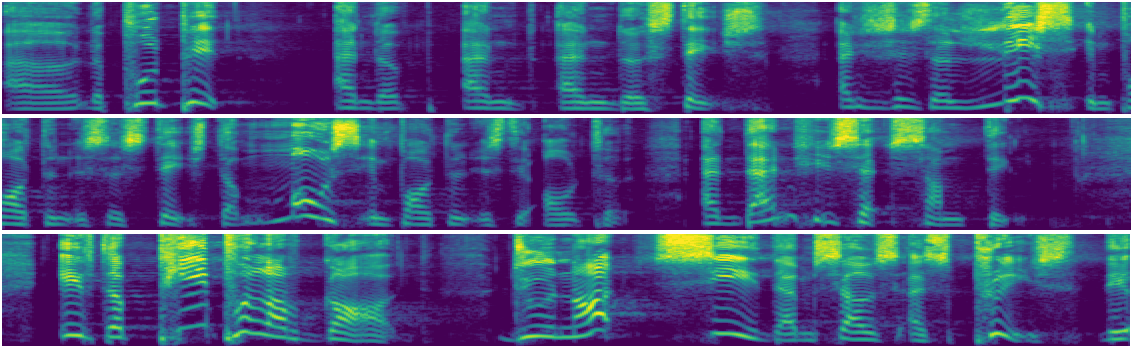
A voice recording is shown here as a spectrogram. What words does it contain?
uh, the pulpit, and the, and, and the stage. And he says the least important is the stage, the most important is the altar. And then he said something. If the people of God do not see themselves as priests, they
